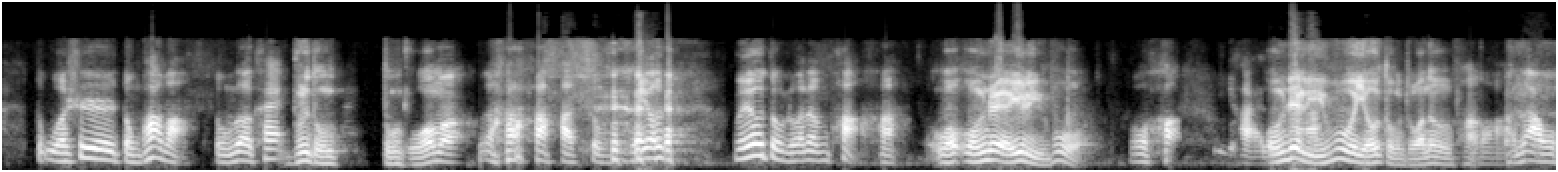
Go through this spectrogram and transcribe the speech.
我是董胖胖，董乐开，不是董董卓吗？哈哈哈，董没有没有董卓那么胖哈。我我们这有一吕布，哇，厉害。我们这吕布有董卓那么胖。哇，那我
